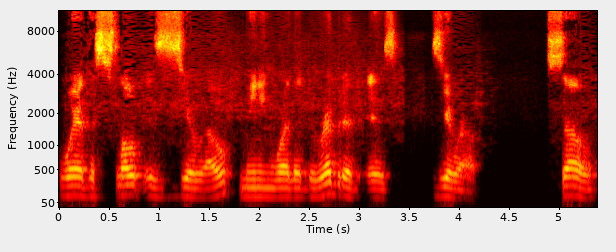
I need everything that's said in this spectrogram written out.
where the slope is zero, meaning where the derivative is zero. So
